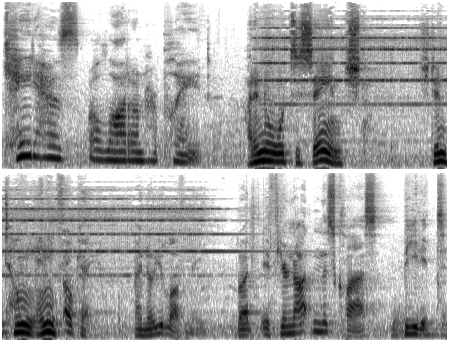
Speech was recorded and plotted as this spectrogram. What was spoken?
Kate has a lot on her plate. I didn't know what to say and she, she didn't tell me anything. Okay, I know you love me, but if you're not in this class, beat it.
